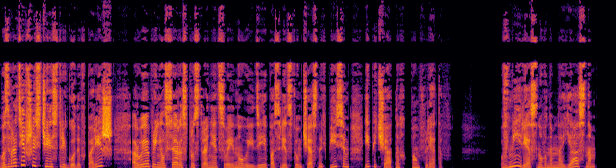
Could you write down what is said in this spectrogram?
Возвратившись через три года в Париж, Руэ принялся распространять свои новые идеи посредством частных писем и печатных памфлетов. В мире, основанном на ясном,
